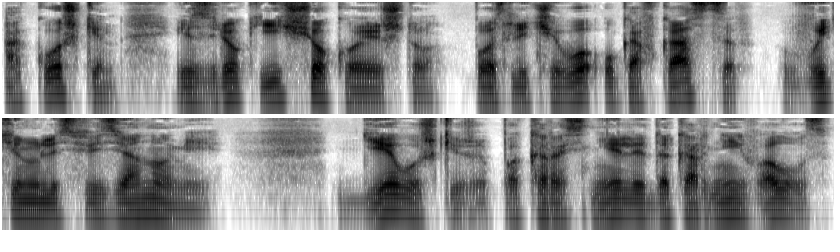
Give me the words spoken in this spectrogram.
А Кошкин изрек еще кое-что, после чего у кавказцев вытянулись физиономии. Девушки же покраснели до корней волос.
